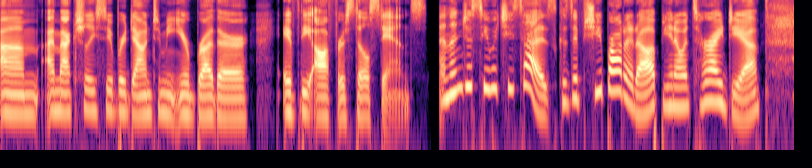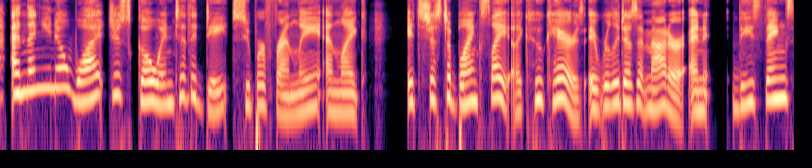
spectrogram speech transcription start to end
um, I'm actually super down to meet your brother if the offer still stands." And then just see what she says because if she brought it up, you know, it's her idea. And then you know what? Just go into the date super friendly and like it's just a blank slate. Like, who cares? It really doesn't matter. And these things,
